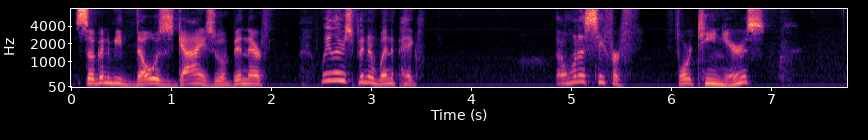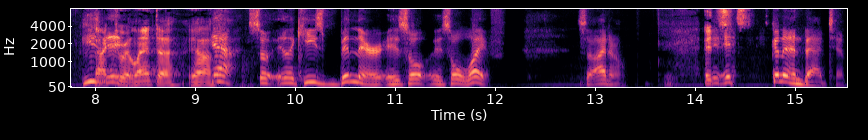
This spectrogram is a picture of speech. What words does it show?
It's still going to be those guys who have been there. Wheeler's been in Winnipeg. I want to say for 14 years. He's Back to Atlanta. Yeah. yeah. So like he's been there his whole his whole life. So I don't know. It's, It's going to end bad, Tim.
